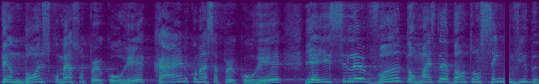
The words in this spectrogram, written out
tendões começam a percorrer, carne começa a percorrer, e aí se levantam, mas levantam sem vida.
